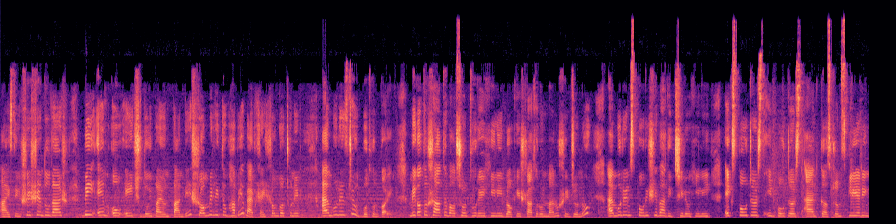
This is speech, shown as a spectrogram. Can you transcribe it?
IC Shirshendu Das BMOH Dwaipayan Pandey সম্মিলিতভাবে ব্যবসায়ী সংগঠনের অ্যাম্বুলেন্সটি উদ্বোধন করে। বিগত সাত বছর ধরে হিলি ব্লকের সাধারণ মানুষের জন্য অ্যাম্বুলেন্স পরিষেবা দিচ্ছিল Hili exporters, importers and customs clearing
